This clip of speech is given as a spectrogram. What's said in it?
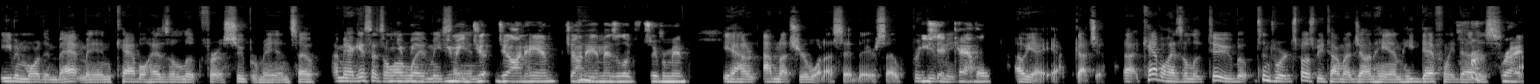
even more than Batman, Cavill has a look for a Superman. So, I mean, I guess that's a long mean- way of me saying you saying, mean J- John Hamm? John hmm. Hamm has a look for Superman. Yeah, I'm not sure what I said there. So, You said me. Cavill. Oh yeah, yeah, gotcha. Uh, Cavill has a look too, but since we're supposed to be talking about John Hamm, he definitely does. Right.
